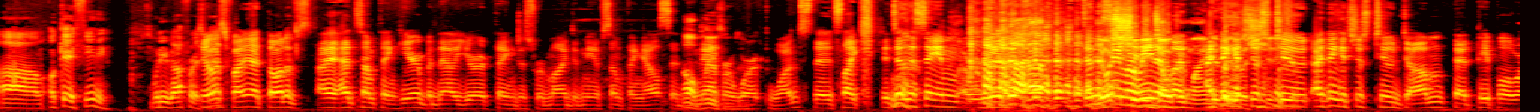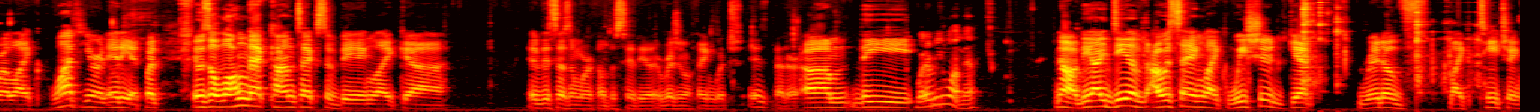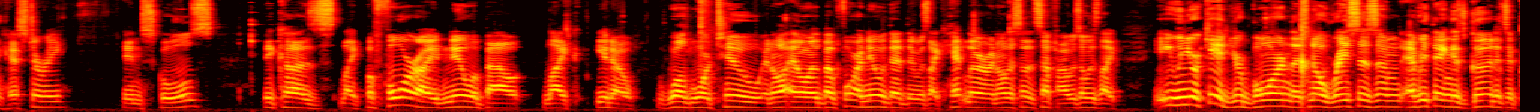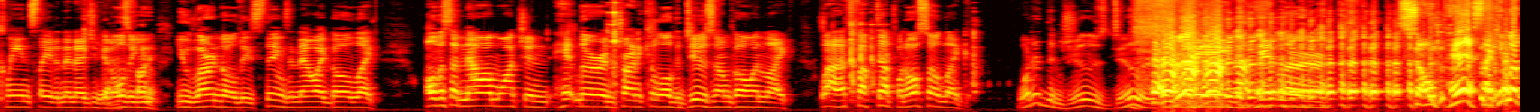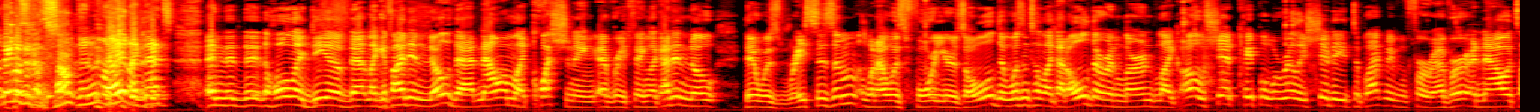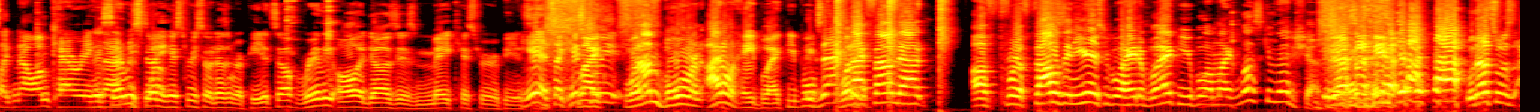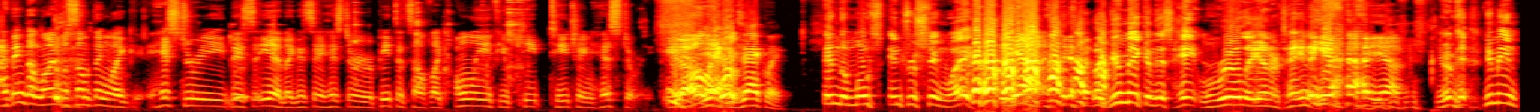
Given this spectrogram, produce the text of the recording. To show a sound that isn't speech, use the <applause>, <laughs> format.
Um, okay, Feeney, what do you got for us? You know man? what's funny? I thought of I had something here, but now your thing just reminded me of something else that Oh, please, never man. worked once. That It's like it's in the same <laughs> arena. It's in the Your same arena, but I think it's just shitty too. I think it's just too dumb that people were like, "What? You're an idiot." But it was along that context of being like. Uh, if this doesn't work, I'll just say the original thing, which is better. Um, the Whatever you want, man. no, the idea of I was saying like we should get rid of like teaching history in schools because like before I knew about like you know World War II and all, or before I knew that there was like Hitler and all this other stuff, I was always like. When you're a kid, you're born. There's no racism. Everything is good. It's a clean slate. And then as you Yeah, get older, you you learned all these things. And now I go like, all of a sudden now I'm watching Hitler and trying to kill all the Jews, and I'm going like, wow, that's fucked up. But also like, what did the Jews do <laughs> that made Hitler so pissed? Like he must, they must have done something, right? Like that's and the, the the whole idea of that. Like if I didn't know that, now I'm like questioning everything. Like I didn't know there was racism when I was four years old. It wasn't until I got older and learned like, oh shit, people were really shitty to black people forever, and now it's like now I'm carrying. They that say we study well. history so it doesn't repeat itself. Really, all it does is make history repeat itself. Yeah, it's like history- Like when I'm born, I don't hate black people. Exactly. When I found out uh, for a thousand years people hated black people, I'm like, let's give that a shot. <laughs> That's, yeah. <laughs> Well, that's what I think the line was something like history. They say, yeah, like they say, history repeats itself. Like only if you keep teaching history. You know, like, yeah, exactly. In the most interesting way. yeah, <laughs> yeah, like you're making this hate really entertaining. yeah, yeah. You, know what I mean? you mean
